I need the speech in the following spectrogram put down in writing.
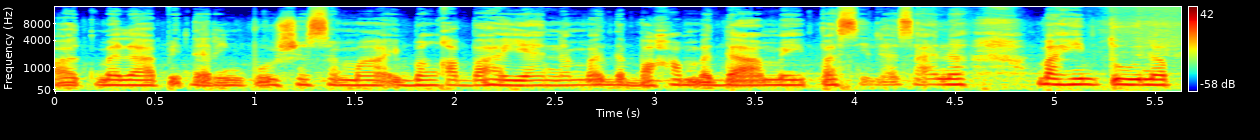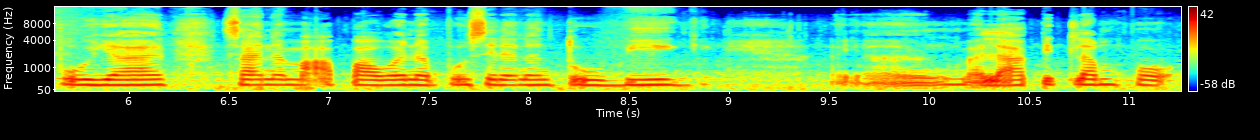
at malapit na rin po siya sa mga ibang kabahayan na mad- baka madamay pa sila. Sana mahinto na po yan. Sana maapawan na po sila ng tubig. Ayan, malapit lang po.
